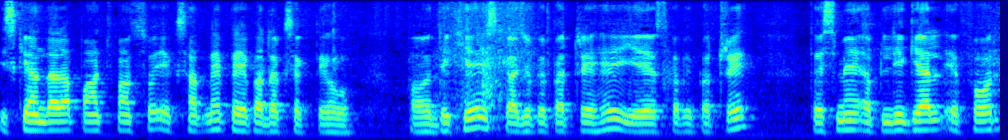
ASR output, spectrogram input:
इसके अंदर आप पाँच पाँच सौ एक साथ में पेपर रख सकते हो। और देखिए, इसका जो पेपर ट्रे है, ये इसका पेपर ट्रे तो इसमें आप लीगल ए फोर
